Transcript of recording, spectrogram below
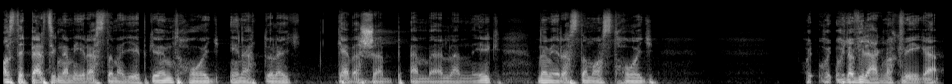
Azt egy percig nem éreztem egyébként, hogy én ettől egy kevesebb ember lennék. Nem éreztem azt, hogy, hogy, hogy a világnak vége.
